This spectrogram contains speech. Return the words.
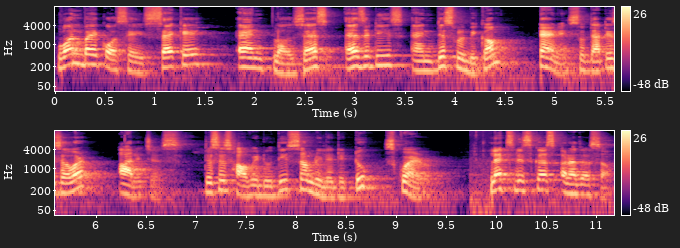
1 by cos A is sec A and plus as, as it is and this will become tan A. So that is our RHS. This is how we do the sum related to square root. Let's discuss another sum.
